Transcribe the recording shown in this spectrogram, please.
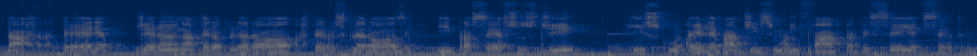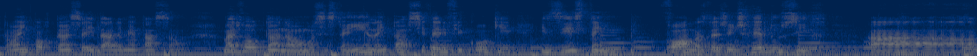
da artéria, gerando arteriosclerose e processos de risco elevadíssimo a infarto, AVC e etc. Então a importância aí da alimentação. Mas voltando à homocisteína, então se verificou que existem formas da gente reduzir a,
